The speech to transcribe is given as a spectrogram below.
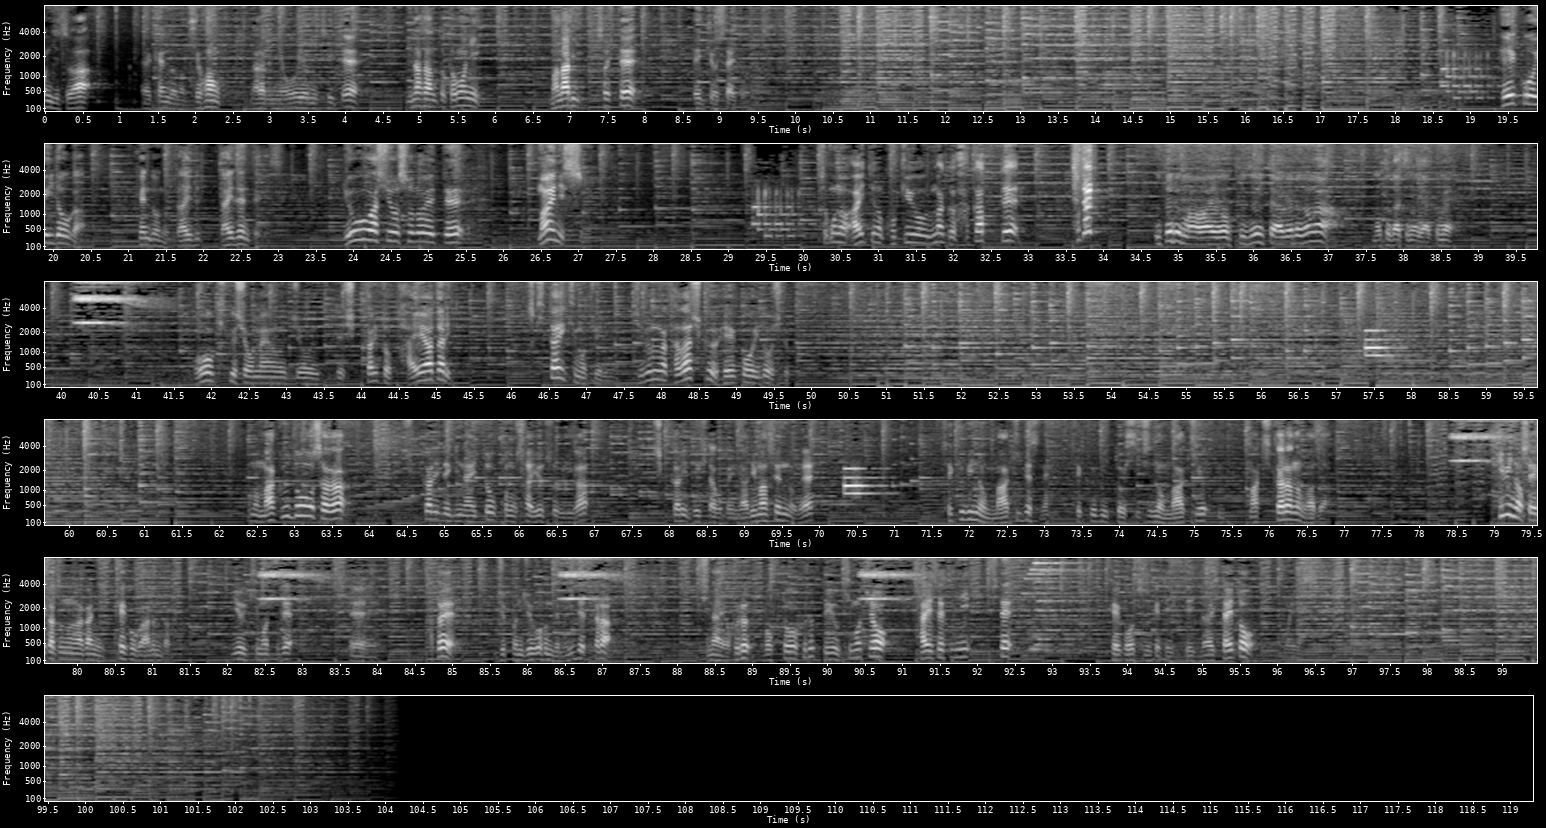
本日は剣道の基本並びに応用について皆さんと共に学びそして勉強したいと思います。平行移動が剣道の大大前提です。両足を揃えて前に進む。そこの相手の呼吸をうまく測って立て打てる間合いを築いてあげるのが元立ちの役目。大きく正面打ちを打ってしっかりと体当たり突きたい気持ちよりも自分が正しく平行移動していくの巻く動作がしっかりできないとこの左右すびがしっかりできたことになりませんので手首の巻きですね。手首と肘の巻き巻きからの技。日々の生活の中に稽古があるんだという気持ちで、えー、たとえ10分15分でもいいですから竹刀を振る木刀を振るという気持ちを大切にして稽古を続けていっていただきたいと思います。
